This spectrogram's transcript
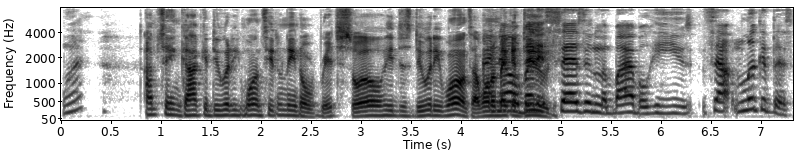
what? I'm saying God could do what he wants. He don't need no rich soil. He just do what he wants. I want I to make a but dude. it says in the Bible he used. So look at this.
